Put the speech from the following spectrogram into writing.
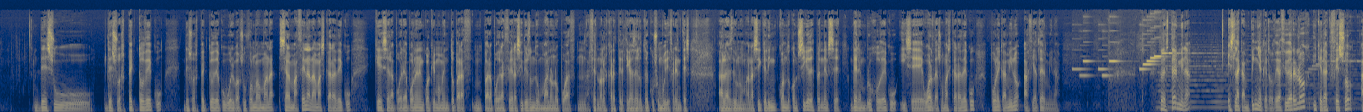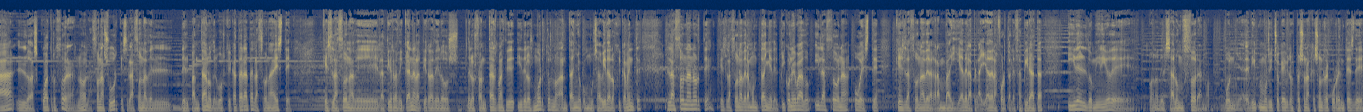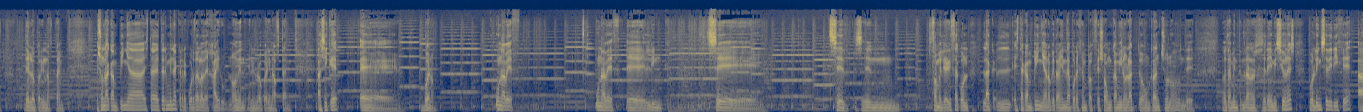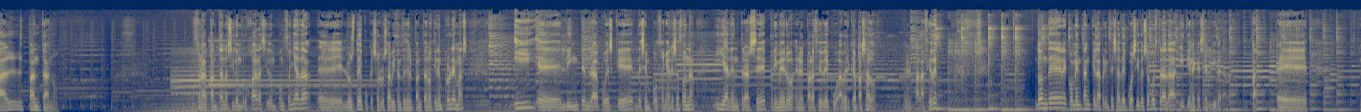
de su, de su aspecto Deku, de su aspecto Deku vuelve a su forma humana, se almacena la máscara Deku que se la podría poner en cualquier momento para, para poder acceder a sitios donde un humano no puede hacer. ¿no? Las características de los Deku son muy diferentes a las de un humano. Así que Link, cuando consigue desprenderse del embrujo Deku y se guarda su máscara Deku, pone camino hacia Termina. Entonces, Termina es la campiña que rodea Ciudad Reloj y que da acceso a las cuatro zonas, ¿no? La zona sur, que es la zona del, del pantano, del bosque catarata, la zona este, que es la zona de la tierra de Icana, la tierra de los, de los fantasmas y de los muertos, ¿no? antaño con mucha vida, lógicamente, la zona norte, que es la zona de la montaña y del pico nevado, y la zona oeste, que es la zona de la gran bahía, de la playa, de la fortaleza pirata y del dominio de, bueno, del Salón Zora. ¿no? Bueno, hemos dicho que los personajes son recurrentes de, de Ocarina of Time. Es una campiña esta determina que recuerda a la de Hyrule, ¿no? En, en el Ocarina of Time. Así que, eh, bueno, una vez, una vez eh, Link se, se, se familiariza con esta campiña, ¿no? que también da, por ejemplo, acceso a un camino lácteo, a un rancho, ¿no? donde, también tendrá una serie de misiones, pues Link se dirige al pantano. La zona del pantano ha sido embrujada, ha sido emponzoñada, eh, los Deku, que son los habitantes del pantano, tienen problemas, y eh, Link tendrá pues que desemponzoñar esa zona y adentrarse primero en el Palacio Deku a ver qué ha pasado. En el Palacio Deku. Donde comentan que la princesa Deku ha sido secuestrada y tiene que ser liberada. Bueno, eh,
